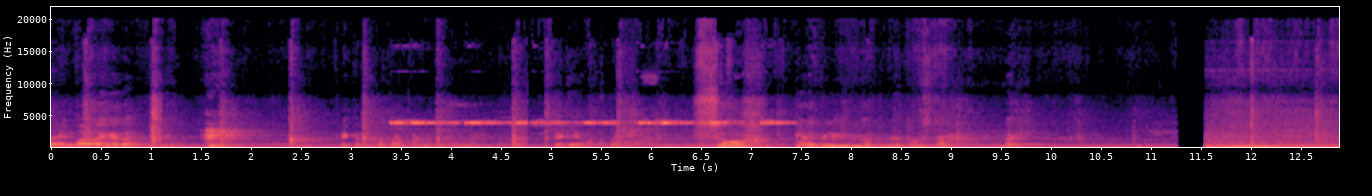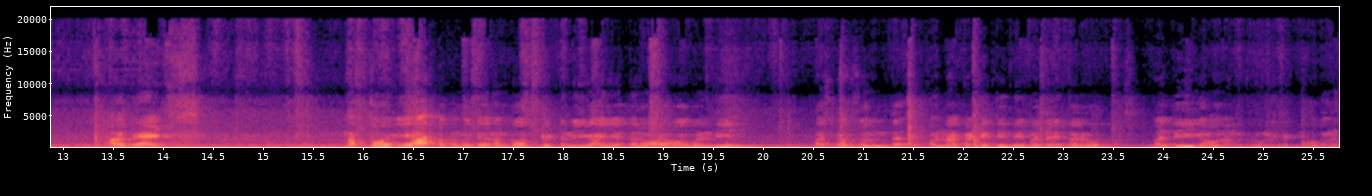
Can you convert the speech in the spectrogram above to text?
ಟೈಮ್ ಭಾಳ ಆಗ್ಯದ. ಯಾಕಂದ್ರೆ ತೊಳ್ಕೊಂಡು ರೆಡಿ ಆಗ್ಬೇಕು. ಬರ್ರಿ. ಸೊ ಮಾಡಕ್ಕೆ ನಿಮ್ಗೆ ಇವತ್ತು ಬಿಡ ತೋರಿಸ್ತಾ. ಬರ್ರಿ. ಹಾಯ್ ಫ್ರೆಂಡ್ಸ್ ಮತ್ತೆ ಹೋಗಿ ಹಾಲು ತಗೊಂಡ್ಬಂದೇವು ನಮ್ಮ ದೋಸ್ತ್ ಬಿಟ್ಟು ಈಗ ಎತ್ತನ ಹೊರ ಹೋಗಿ ಬಂದು ಫಸ್ಟ್ ಬಾಕ್ಸ್ ಒಂದು ಒಂದು ನಾಲ್ಕು ಅಂಡಿ ತಿಂದು ಬಂದ ಇಬ್ಬರು ಬಂದು ಈಗ ಅವು ನನ್ನ ರೂಮ್ ಬಿಟ್ಟು ಹೋದನು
